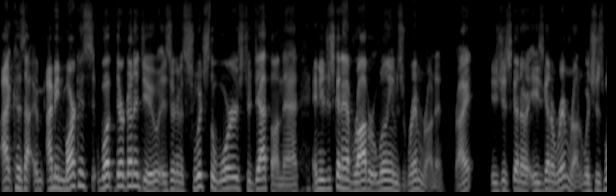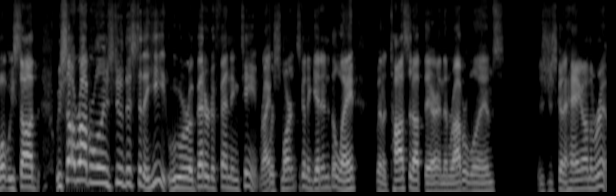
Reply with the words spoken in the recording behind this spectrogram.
I because I, I mean Marcus, what they're gonna do is they're gonna switch the Warriors to death on that, and you're just gonna have Robert Williams rim running, right? He's just gonna he's gonna rim run, which is what we saw. We saw Robert Williams do this to the Heat, who were a better defending team, right? Where Smart's gonna get into the lane, gonna toss it up there, and then Robert Williams is just gonna hang on the rim.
